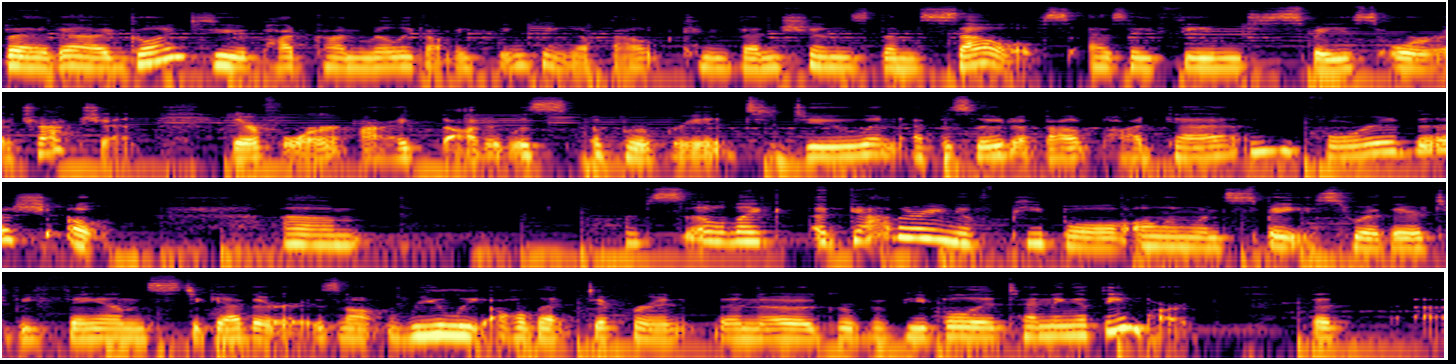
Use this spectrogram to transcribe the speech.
but uh, going to PodCon really got me thinking about conventions themselves as a themed space or attraction. Therefore, I thought it was appropriate to do an episode about PodCon for the show. Um, so, like, a gathering of people all in one space who are there to be fans together is not really all that different than a group of people attending a theme park that uh,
